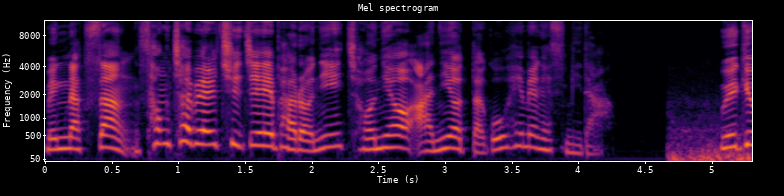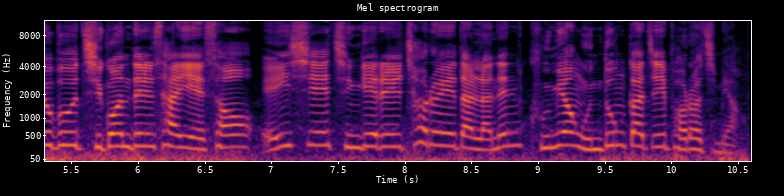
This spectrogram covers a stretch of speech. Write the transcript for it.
맥락상 성차별 취지의 발언이 전혀 아니었다고 해명했습니다. 외교부 직원들 사이에서 A씨의 징계를 철회해달라는 구명 운동까지 벌어지며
